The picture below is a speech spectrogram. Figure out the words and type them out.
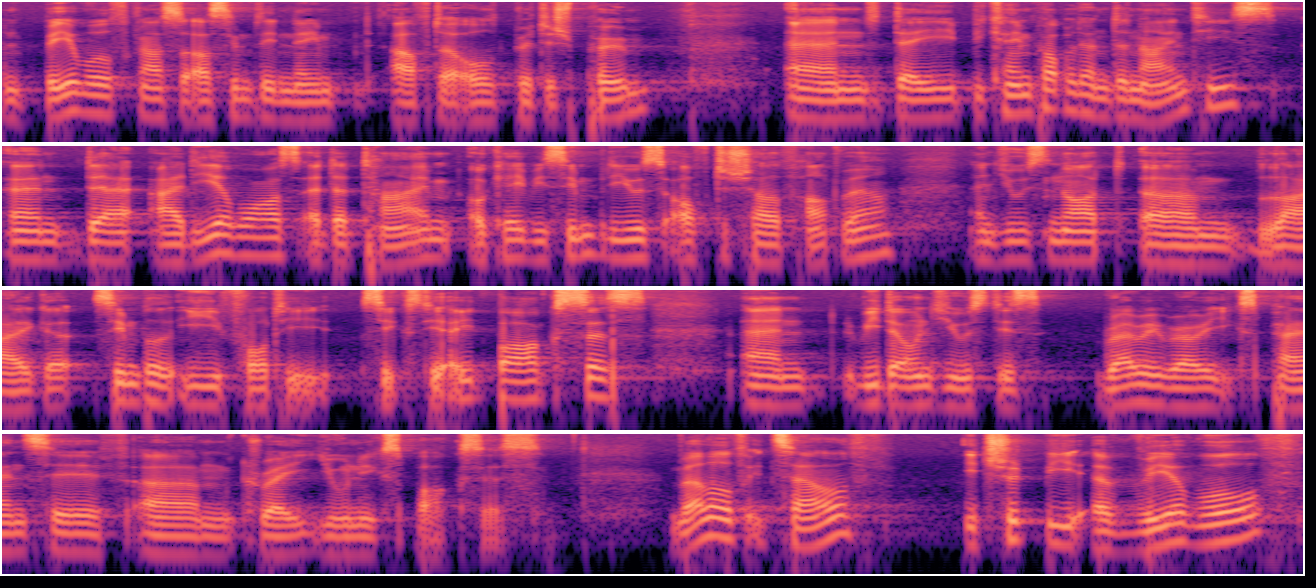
and Beowulf clusters are simply named after old British poem. And they became popular in the 90s, and the idea was at that time, okay, we simply use off-the-shelf hardware and use not um, like simple E4068 boxes, and we don't use these very, very expensive um, Cray Unix boxes. Warewulf itself, it should be a werewolf,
